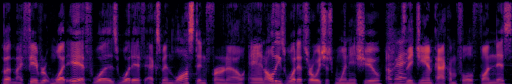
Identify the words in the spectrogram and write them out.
But my favorite what if was what if X Men lost Inferno, and all these what ifs are always just one issue. Okay. So they jam pack them full of funness,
